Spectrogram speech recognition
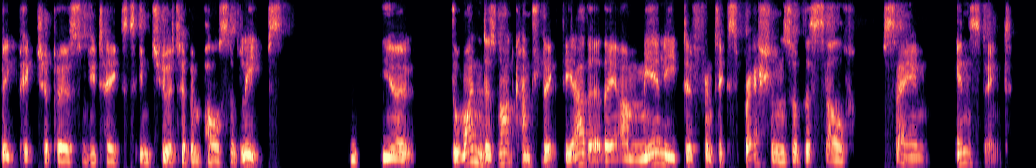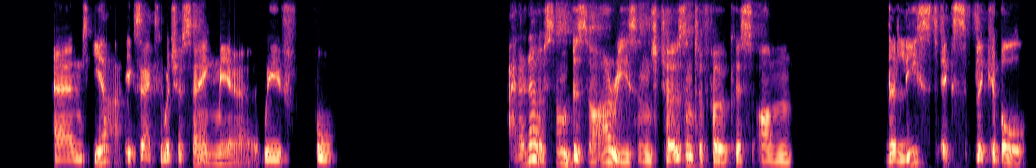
big picture person who takes intuitive, impulsive leaps. You know, the one does not contradict the other. They are merely different expressions of the self same instinct. And yeah, exactly what you're saying, Mia. We've, for, I don't know, some bizarre reason, chosen to focus on the least explicable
